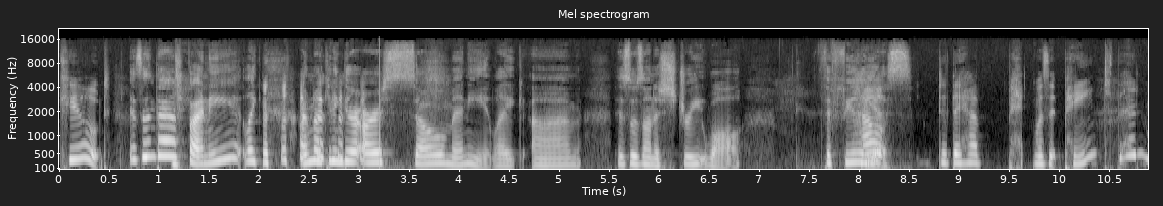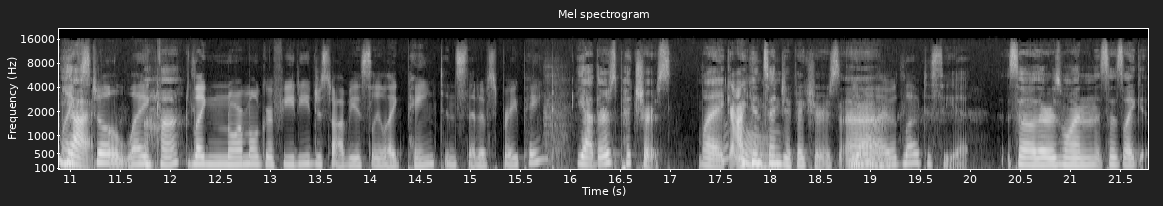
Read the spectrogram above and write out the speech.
cute Isn't that funny? like, I'm not kidding. There are so many. Like, um, this was on a street wall. Theophilus. did they have was it paint then like Yeah. still like Uh-huh. like normal graffiti just obviously like paint instead of spray paint Yeah, there's pictures. Like, I can Oh. send you pictures. yeah i Um, would love to see it So there's one that says like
